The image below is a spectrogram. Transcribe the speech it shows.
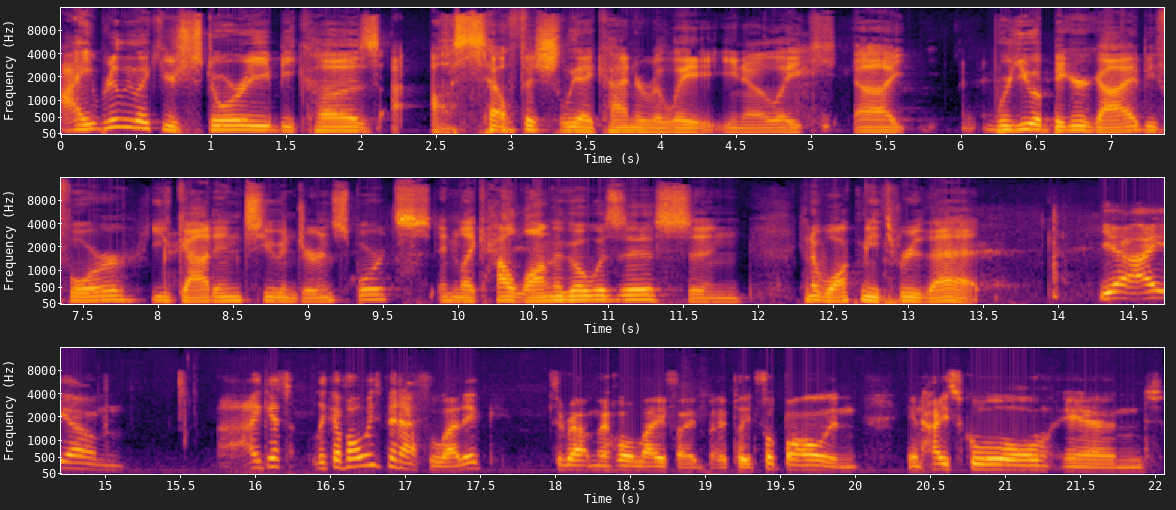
I really like your story because uh, selfishly I kind of relate. You know, like uh, were you a bigger guy before you got into endurance sports, and like how long ago was this? And kind of walk me through that. Yeah, I um, I guess like I've always been athletic throughout my whole life. I, I played football in, in high school and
